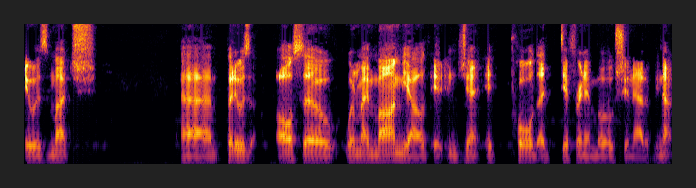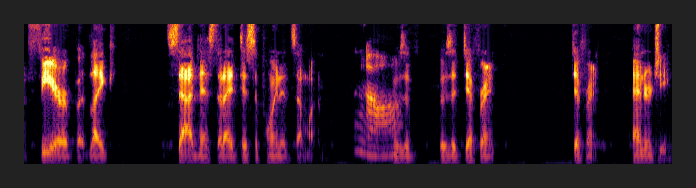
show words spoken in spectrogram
it was much uh, but it was also when my mom yelled it ingen- it pulled a different emotion out of me not fear but like sadness that i disappointed someone Aww. it was a it was a different different energy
